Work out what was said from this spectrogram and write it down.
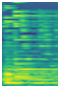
Woohoo!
